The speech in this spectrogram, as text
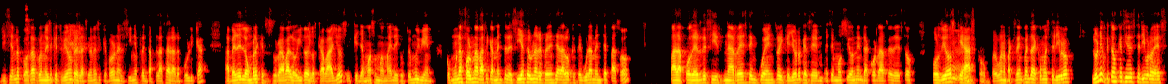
diciendo cosas. Bueno, dice que tuvieron relaciones y que fueron al cine frente a Plaza de la República a ver el hombre que susurraba al oído de los caballos y que llamó a su mamá y le dijo, estoy muy bien. Como una forma básicamente de sí hacer una referencia de algo que seguramente pasó para poder decir, narré este encuentro y que yo creo que se, se emocionen de acordarse de esto. Por Dios, qué Mm. asco. Pero bueno, para que se den cuenta de cómo este libro, lo único que tengo que decir de este libro es,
